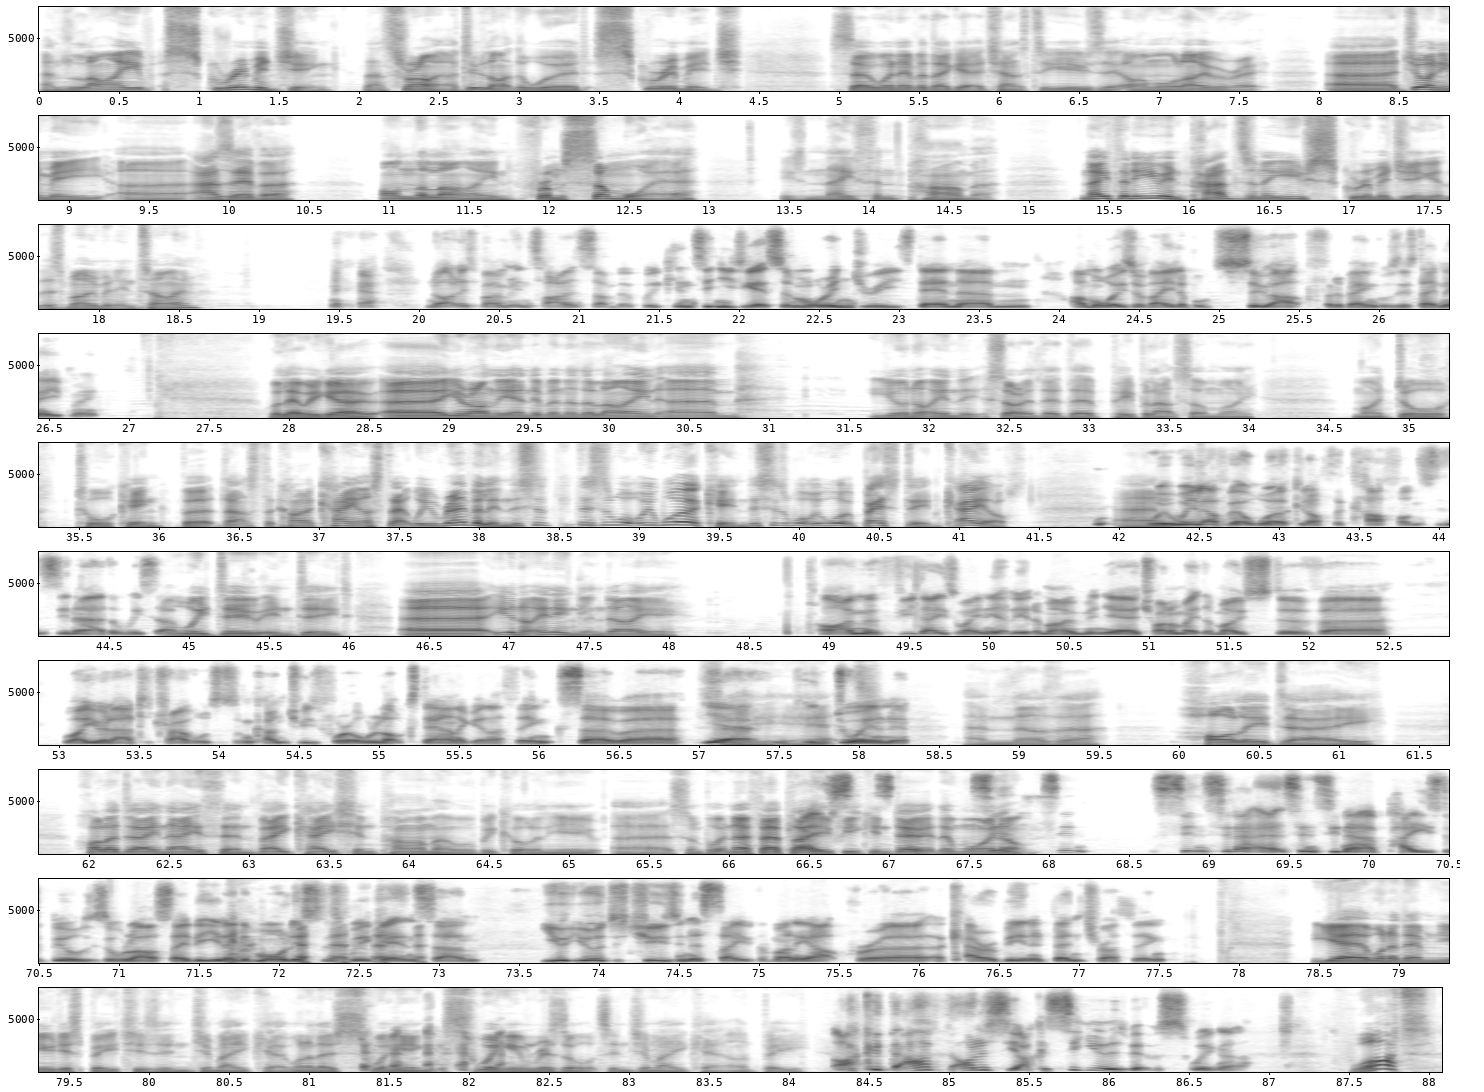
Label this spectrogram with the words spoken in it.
and live scrimmaging. That's right, I do like the word scrimmage. So whenever they get a chance to use it, I'm all over it. Uh, joining me, uh, as ever, on the line from somewhere is Nathan Palmer. Nathan, are you in pads and are you scrimmaging at this moment in time? Not at this moment in time, son. But if we continue to get some more injuries, then um, I'm always available to suit up for the Bengals if they need me. Well, there we go. Uh, you're on the end of another line. Um, you're not in the. Sorry, there, there are people outside my my door talking, but that's the kind of chaos that we revel in. This is this is what we work in. This is what we work best in. Chaos. Um, we, we love a bit of working off the cuff on Cincinnati, don't we, Sam? we do indeed. Uh, you're not in England, are you? I'm a few days away in Italy at the moment. Yeah, trying to make the most of uh, while you're allowed to travel to some countries before it all locks down again. I think so. Uh, yeah, enjoying it. Another holiday. Holiday Nathan, Vacation Palmer will be calling you uh, at some point. No, fair play. If you can do it, then why Cin- not? Cin- Cincinnati, uh, Cincinnati pays the bills. Is all I'll say. You know, the more listeners we're getting, son, you, you're just choosing to save the money up for a, a Caribbean adventure. I think. Yeah, one of them nudist beaches in Jamaica, one of those swinging swinging resorts in Jamaica. I'd be I could I, honestly, I could see you as a bit of a swinger. what?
